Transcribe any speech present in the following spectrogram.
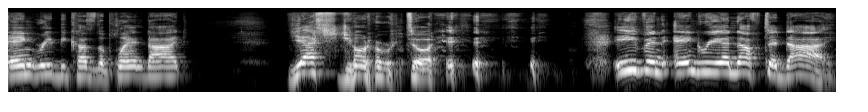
angry because the plant died? Yes, Jonah retorted even angry enough to die.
